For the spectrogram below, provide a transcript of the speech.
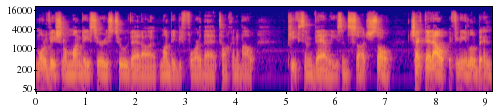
motivational Monday series too. That uh, Monday before that, talking about peaks and valleys and such. So check that out if you need a little bit of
